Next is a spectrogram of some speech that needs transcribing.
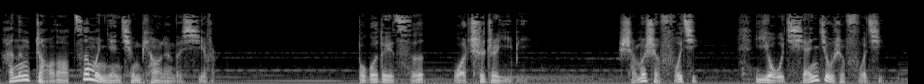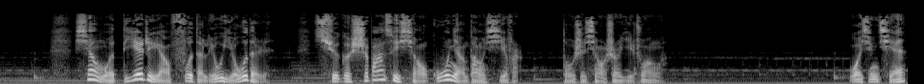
还能找到这么年轻漂亮的媳妇儿。不过对此我嗤之以鼻。什么是福气？有钱就是福气。像我爹这样富得流油的人，娶个十八岁小姑娘当媳妇儿，都是小事一桩啊。我姓钱，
